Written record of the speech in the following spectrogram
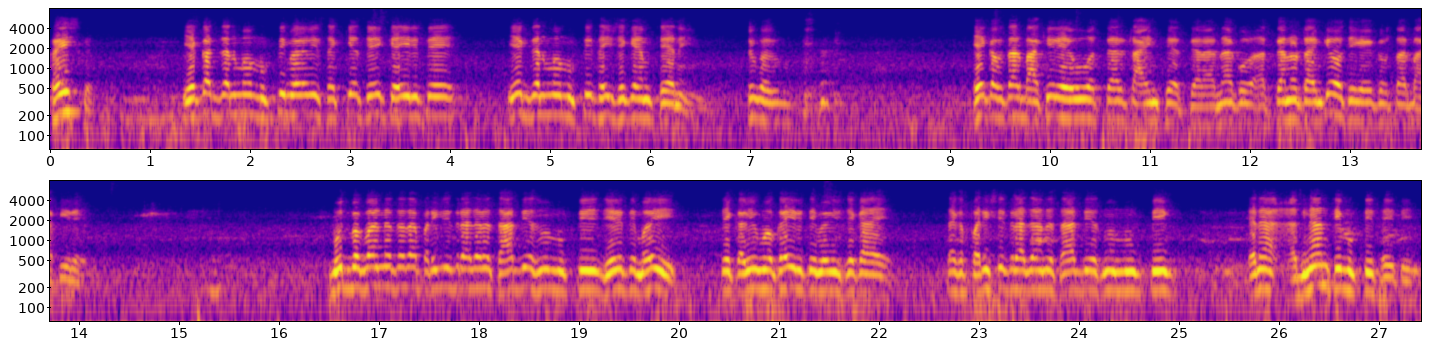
કહીશ કે? એક જ જન્મ મુક્તિ મેળવવી શક્ય છે? કઈ રીતે? એક જન્મ મુક્તિ થઈ શકે એમ છે નહીં. શું કહ્યું? એક અવતાર બાકી રહે એવું અત્યારે ટાઈમ છે અત્યારે. અત્યારનો ટાઈમ કેવો છે એક અવતાર બાકી રહે? બુદ્ધ ભગવાન ને તથા પરિચિત રાજાને સાત દિવસમાં મુક્તિ જે રીતે મળી, તે કવિમાં કઈ રીતે મેળવી શકાય? કે પરીક્ષિત રાજાને સાત દિવસમાં મુક્તિ, એને અજ્ઞાનથી મુક્તિ થઈ હતી.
